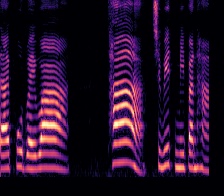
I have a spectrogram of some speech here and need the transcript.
ได้พูดไว้ว่า ถ้าชีวิตมีปัญหา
